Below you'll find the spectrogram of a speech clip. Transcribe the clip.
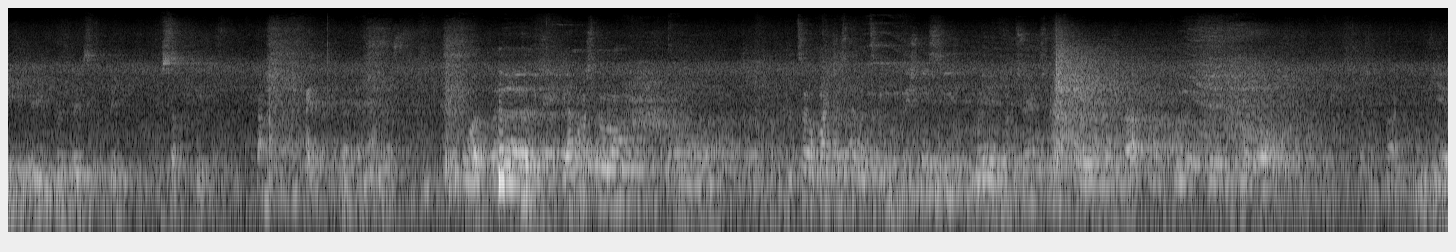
які дають можливість купити. Так. От, е, я просто, е, тобто це одна частина, це внутрішній світ, ми працюємо з коли хто до того, скажімо так, є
